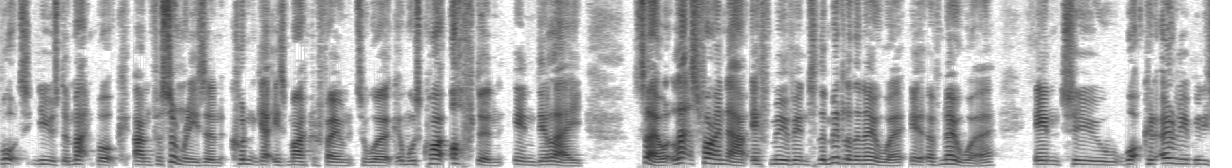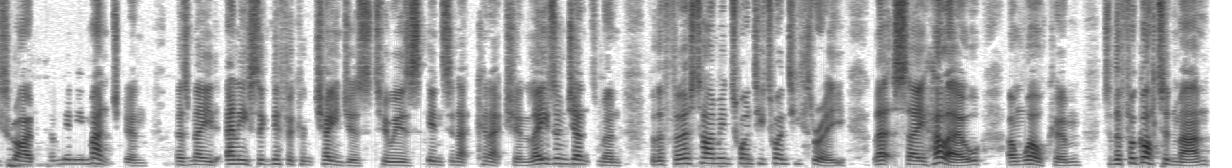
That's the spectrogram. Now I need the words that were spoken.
but used a MacBook and for some reason couldn't get his microphone to work and was quite often in delay. So let's find out if moving to the middle of the nowhere of nowhere into what can only be described as a mini mansion has made any significant changes to his internet connection. Ladies and gentlemen, for the first time in 2023, let's say hello and welcome to the forgotten man,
